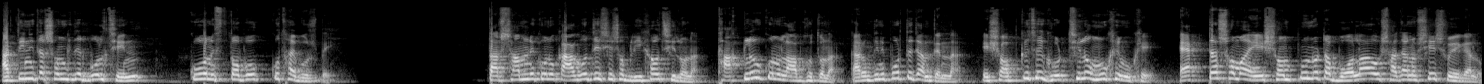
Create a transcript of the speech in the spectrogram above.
আর তিনি তার সঙ্গীদের বলছেন, কোন স্তবক কোথায় বসবে? তার সামনে কোনো কাগজে সেসব লেখাও ছিল না, থাকলেও কোনো লাভ হতো না, কারণ তিনি পড়তে জানতেন না। এই সব কিছুই ঘটছিল মুখে মুখে। একটা সময়ে সম্পূর্ণটা বলা ও সাজানো শেষ হয়ে গেল।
